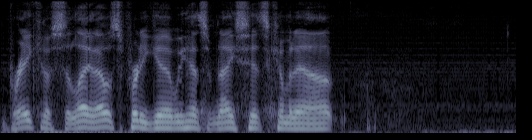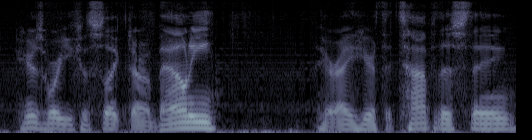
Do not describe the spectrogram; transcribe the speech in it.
break of Select. That was pretty good. We had some nice hits coming out. Here's where you can select our bounty. Here, right here at the top of this thing.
